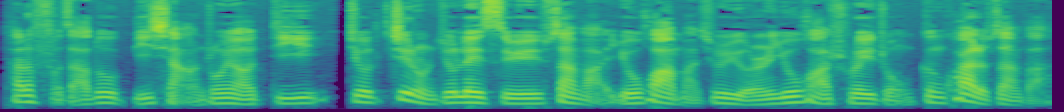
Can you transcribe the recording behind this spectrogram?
它的复杂度比想象中要低。就这种就类似于算法优化嘛，就是有人优化出了一种更快的算法，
